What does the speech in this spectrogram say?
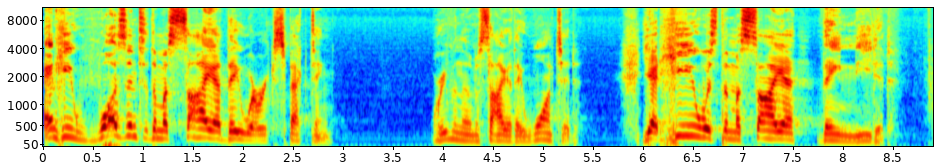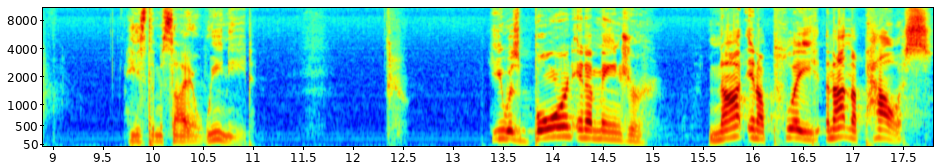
And he wasn't the Messiah they were expecting, or even the Messiah they wanted. Yet he was the Messiah they needed. He's the Messiah we need. He was born in a manger, not in a place, not in a palace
